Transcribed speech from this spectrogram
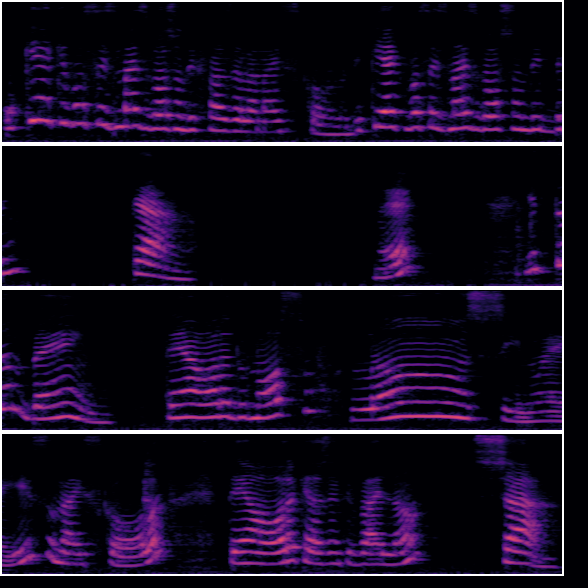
o que é que vocês mais gostam de fazer lá na escola? De que é que vocês mais gostam de brincar? Né? E também tem a hora do nosso lanche, não é isso? Na escola. Tem a hora que a gente vai lanchar.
